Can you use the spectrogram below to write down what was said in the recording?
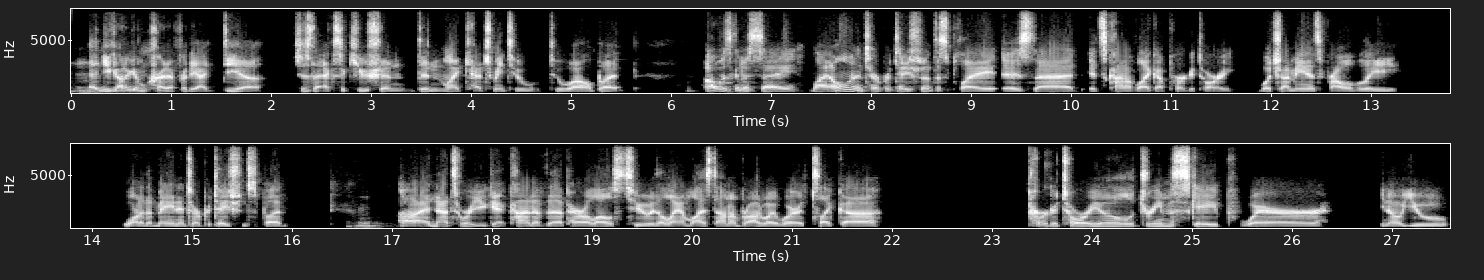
mm-hmm. and you got to give them credit for the idea just the execution didn't like catch me too too well. But I was gonna say my own interpretation of this play is that it's kind of like a purgatory, which I mean is probably one of the main interpretations, but mm-hmm. uh, and that's where you get kind of the parallels to the Lamb Lies Down on Broadway, where it's like a purgatorial dreamscape where you know you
